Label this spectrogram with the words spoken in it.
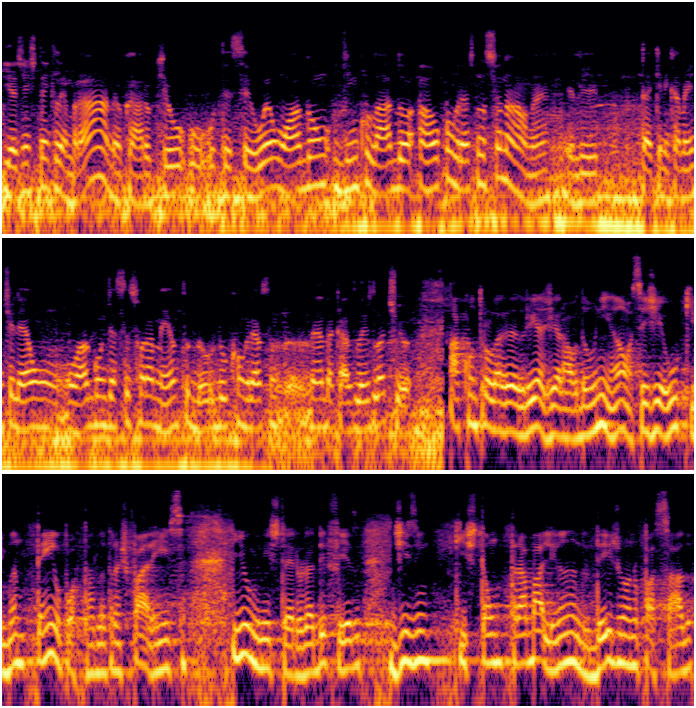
e a gente tem que lembrar, meu caro, que o, o, o, TCU é um órgão vinculado ao Congresso Nacional, né? Ele, tecnicamente, ele é um, um órgão de assessoramento do, do Congresso, né, da Casa Legislativa. A Controladoria Geral da União, a CGU, que mantém o portal da transparência, e o Ministério da Defesa dizem que estão trabalhando desde o ano passado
